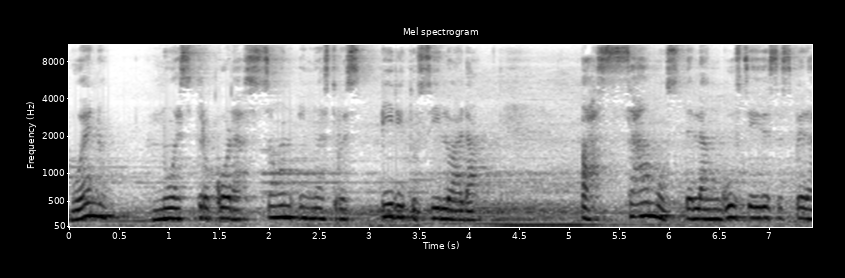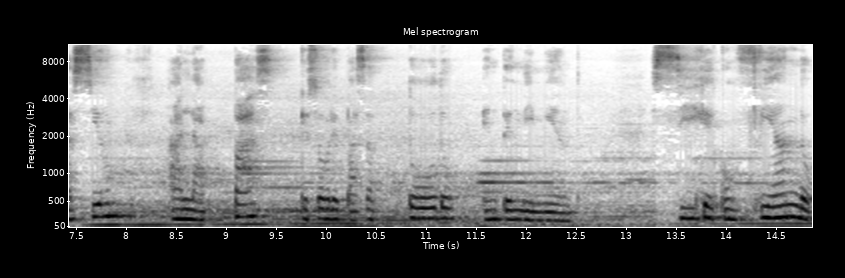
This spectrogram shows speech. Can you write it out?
bueno, nuestro corazón y nuestro espíritu sí lo hará. Pasamos de la angustia y desesperación a la paz que sobrepasa todo entendimiento. Sigue confiando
